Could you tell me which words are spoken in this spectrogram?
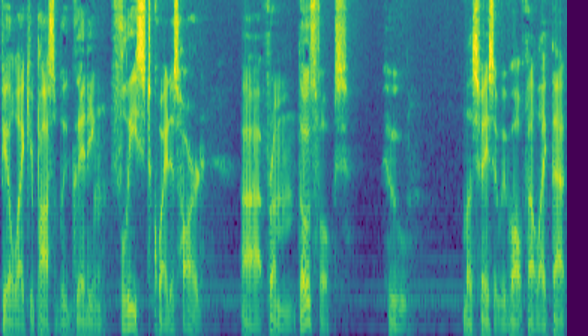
feel like you're possibly getting fleeced quite as hard uh, from those folks who, let's face it, we've all felt like that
